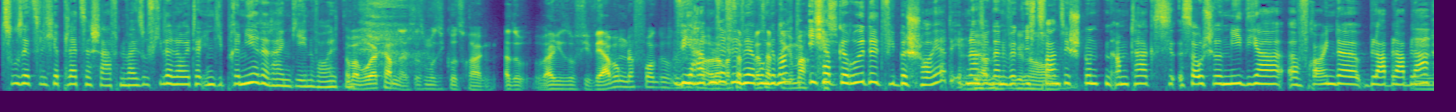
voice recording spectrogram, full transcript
zusätzliche Plätze schaffen, weil so viele Leute in die Premiere reingehen wollten. Aber woher kam das? Das muss ich kurz fragen. Also, weil wir so viel Werbung davor gemacht Wir haben sehr viel Werbung gemacht. gemacht. Ich habe gerödelt wie bescheuert, eben also dann wirklich genau. 20 Stunden am Tag Social Media, äh, Freunde, bla bla bla. Mhm.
